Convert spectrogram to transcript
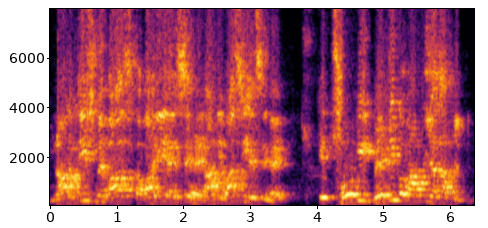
नॉर्थ ईस्ट में बास कबाइली ऐसे हैं, आदिवासी ऐसे हैं कि छोटी बेटी को बाप की जायदाद मिलती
